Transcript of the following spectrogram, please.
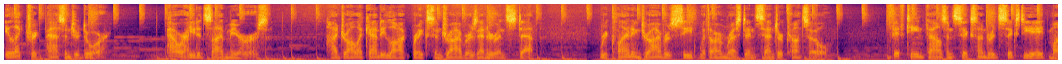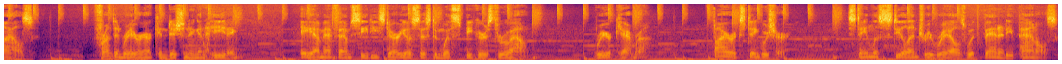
electric passenger door, Power heated side mirrors. Hydraulic anti-lock brakes and driver's enter and step. Reclining driver's seat with armrest and center console. 15,668 miles. Front and rear air conditioning and heating. AM FM CD stereo system with speakers throughout. Rear camera. Fire extinguisher. Stainless steel entry rails with vanity panels.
